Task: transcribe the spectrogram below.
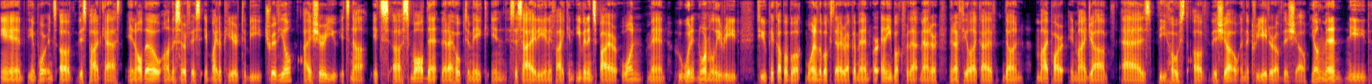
and the importance of this podcast. And although on the surface it might appear to be trivial, I assure you it's not. It's a small dent that I hope to make in society. And if I can even inspire one man who wouldn't normally read to pick up a book, one of the books that I recommend, or any book for that matter, then I feel like I've done my part in my job as the host of this show and the creator of this show. Young men need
